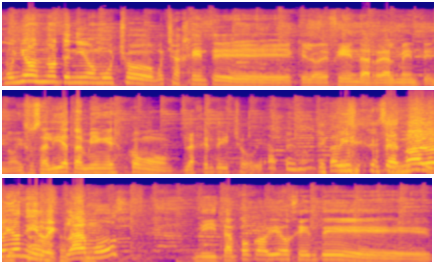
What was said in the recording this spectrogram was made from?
Muñoz no ha tenido mucho, mucha gente que lo defienda realmente, ¿no? Y su salida también es como... La gente ha dicho, ya, pues, ¿no? Está bien. O sea, no ha habido ni causa, reclamos, ni tampoco ha habido gente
